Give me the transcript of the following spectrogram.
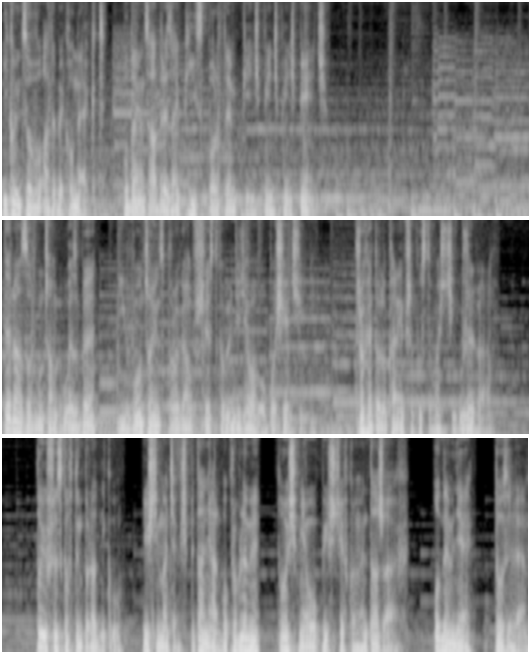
i końcowo ADB Connect, podając adres IP z portem 5555. Teraz odłączamy USB i włączając program wszystko będzie działało po sieci. Trochę to lokalnej przepustowości używa. To już wszystko w tym poradniku. Jeśli macie jakieś pytania albo problemy, to śmiało piszcie w komentarzach. Ode mnie to tyle.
